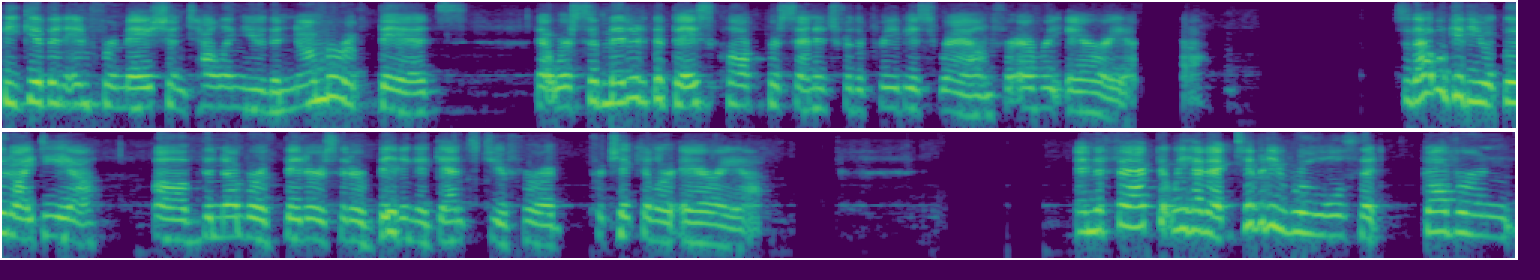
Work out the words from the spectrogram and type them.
be given information telling you the number of bids that were submitted at the base clock percentage for the previous round for every area. So that will give you a good idea of the number of bidders that are bidding against you for a particular area. And the fact that we have activity rules that govern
